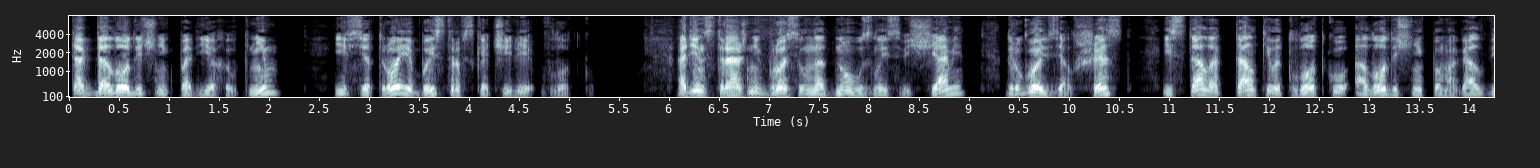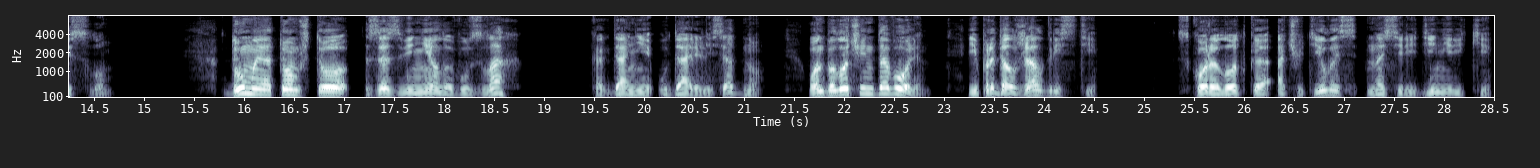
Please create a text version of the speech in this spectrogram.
Тогда лодочник подъехал к ним, и все трое быстро вскочили в лодку. Один стражник бросил на дно узлы с вещами, другой взял шест и стал отталкивать лодку, а лодочник помогал веслом. Думая о том, что зазвенело в узлах, когда они ударились о дно, он был очень доволен и продолжал грести. Скоро лодка очутилась на середине реки.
